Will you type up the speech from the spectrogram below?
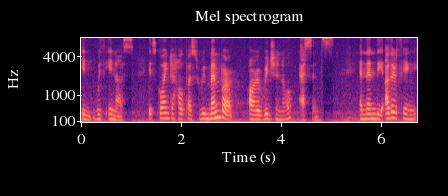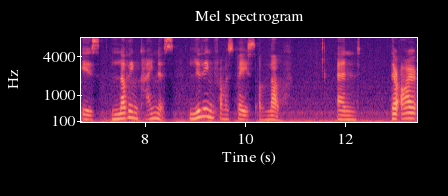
in within us. It's going to help us remember our original essence. And then the other thing is loving kindness, living from a space of love. And there are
